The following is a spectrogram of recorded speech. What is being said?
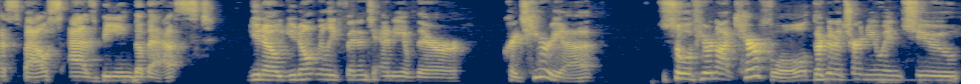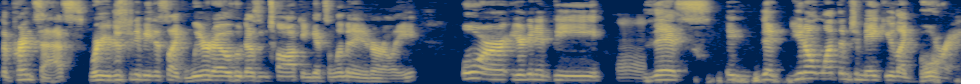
espouse as being the best. You know, you don't really fit into any of their criteria. So if you're not careful, they're going to turn you into the princess, where you're just going to be this like weirdo who doesn't talk and gets eliminated early, or you're going to be Mm. this that you don't want them to make you like boring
